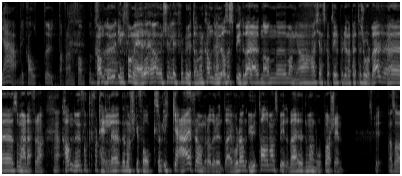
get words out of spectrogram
jævlig kaldt utafor den stampen. Kan du informere ja, Unnskyld litt for bryta, men kan du altså Spydeberg er jo et navn eh, mange har kjennskap til pga. Petter Solberg, eh, som er derfra. Ja. Kan du fortelle det norske folk som ikke er fra området rundt deg, hvordan uttaler man Spydeberg når man bor på Askim? Spy... altså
